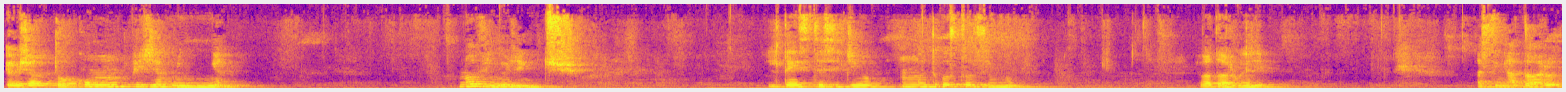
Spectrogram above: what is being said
Eu já tô com um pijaminha novinho, gente. Ele tem esse tecidinho muito gostosinho. Eu adoro ele. Assim, adoro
